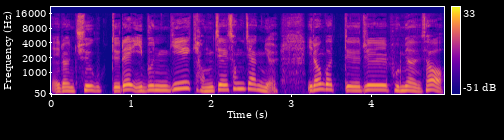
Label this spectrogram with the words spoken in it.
이런 주요국들의 2분기 경제 성장률 이런 것들을 보면서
